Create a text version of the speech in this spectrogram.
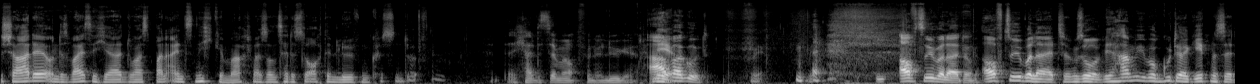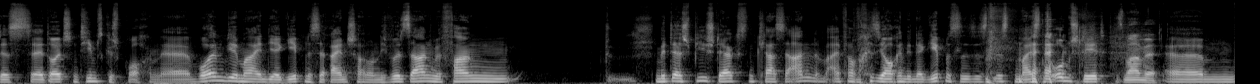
Schade, und das weiß ich ja, du hast Bahn 1 nicht gemacht, weil sonst hättest du auch den Löwen küssen dürfen. Ich halte es immer noch für eine Lüge. Aber nee. gut. Nee. Auf zur Überleitung. Auf zur Überleitung. So, wir haben über gute Ergebnisse des äh, deutschen Teams gesprochen. Äh, wollen wir mal in die Ergebnisse reinschauen? Und ich würde sagen, wir fangen mit der spielstärksten Klasse an, einfach weil sie auch in den Ergebnislisten meistens oben steht. Das machen wir. Ähm,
